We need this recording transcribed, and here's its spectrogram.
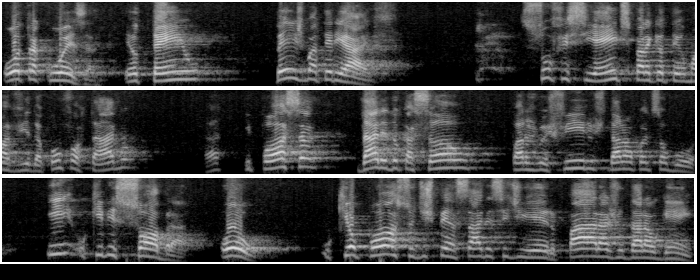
Outra coisa, eu tenho bens materiais suficientes para que eu tenha uma vida confortável né, e possa dar educação para os meus filhos, dar uma condição boa. E o que me sobra, ou o que eu posso dispensar desse dinheiro para ajudar alguém,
